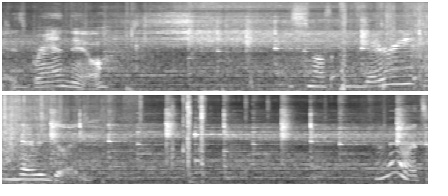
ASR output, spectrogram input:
it is brand new. It smells very, very good. Oh, it's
